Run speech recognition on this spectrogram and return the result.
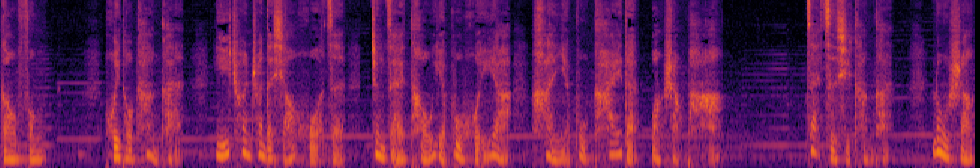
高峰，回头看看，一串串的小伙子正在头也不回呀，汗也不开的往上爬。再仔细看看，路上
